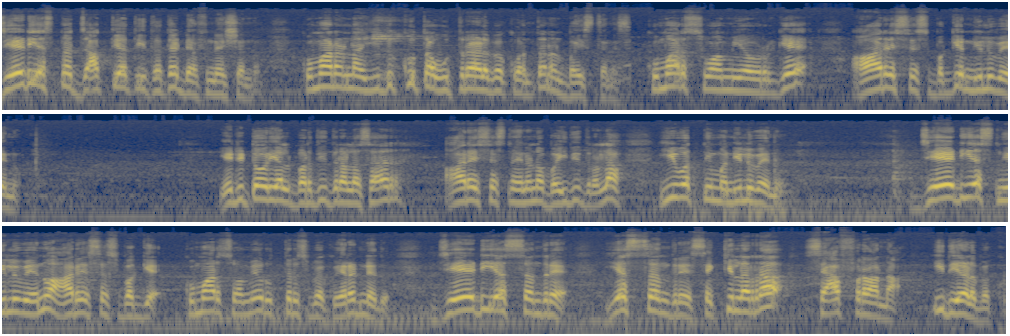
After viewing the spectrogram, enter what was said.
ಜೆ ಡಿ ಎಸ್ನ ಜಾತ್ಯತೀತತೆ ಡೆಫಿನೇಷನ್ ಕುಮಾರಣ್ಣ, ಇದಕ್ಕೂ ತಾವು ಉತ್ತರ ಹೇಳಬೇಕು ಅಂತ ನಾನು ಬಯಸ್ತೇನೆ. ಕುಮಾರಸ್ವಾಮಿ ಅವ್ರಿಗೆ ಆರ್ ಎಸ್ ಎಸ್ ಬಗ್ಗೆ ನಿಲುವೇನು? ಎಡಿಟೋರಿಯಲ್ ಬರೆದಿದ್ರಲ್ಲ ಸರ್? ಆರ್ ಎಸ್ ಎಸ್ನ ಏನೇನೋ ಬೈದಿದ್ರಲ್ಲ, ಇವತ್ತು ನಿಮ್ಮ ನಿಲುವೇನು? ಜೆ ಡಿ ಎಸ್ ನಿಲುವೇನು ಆರ್ ಎಸ್ ಎಸ್ ಬಗ್ಗೆ? ಕುಮಾರಸ್ವಾಮಿ ಅವರು ಉತ್ತರಿಸಬೇಕು. ಎರಡನೇದು, ಜೆ ಡಿ ಎಸ್ ಅಂದರೆ ಎಸ್ ಅಂದರೆ ಸೆಕ್ಯುಲರ ಸ್ಯಾಫ್ರಾನ ಇದು ಹೇಳಬೇಕು.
